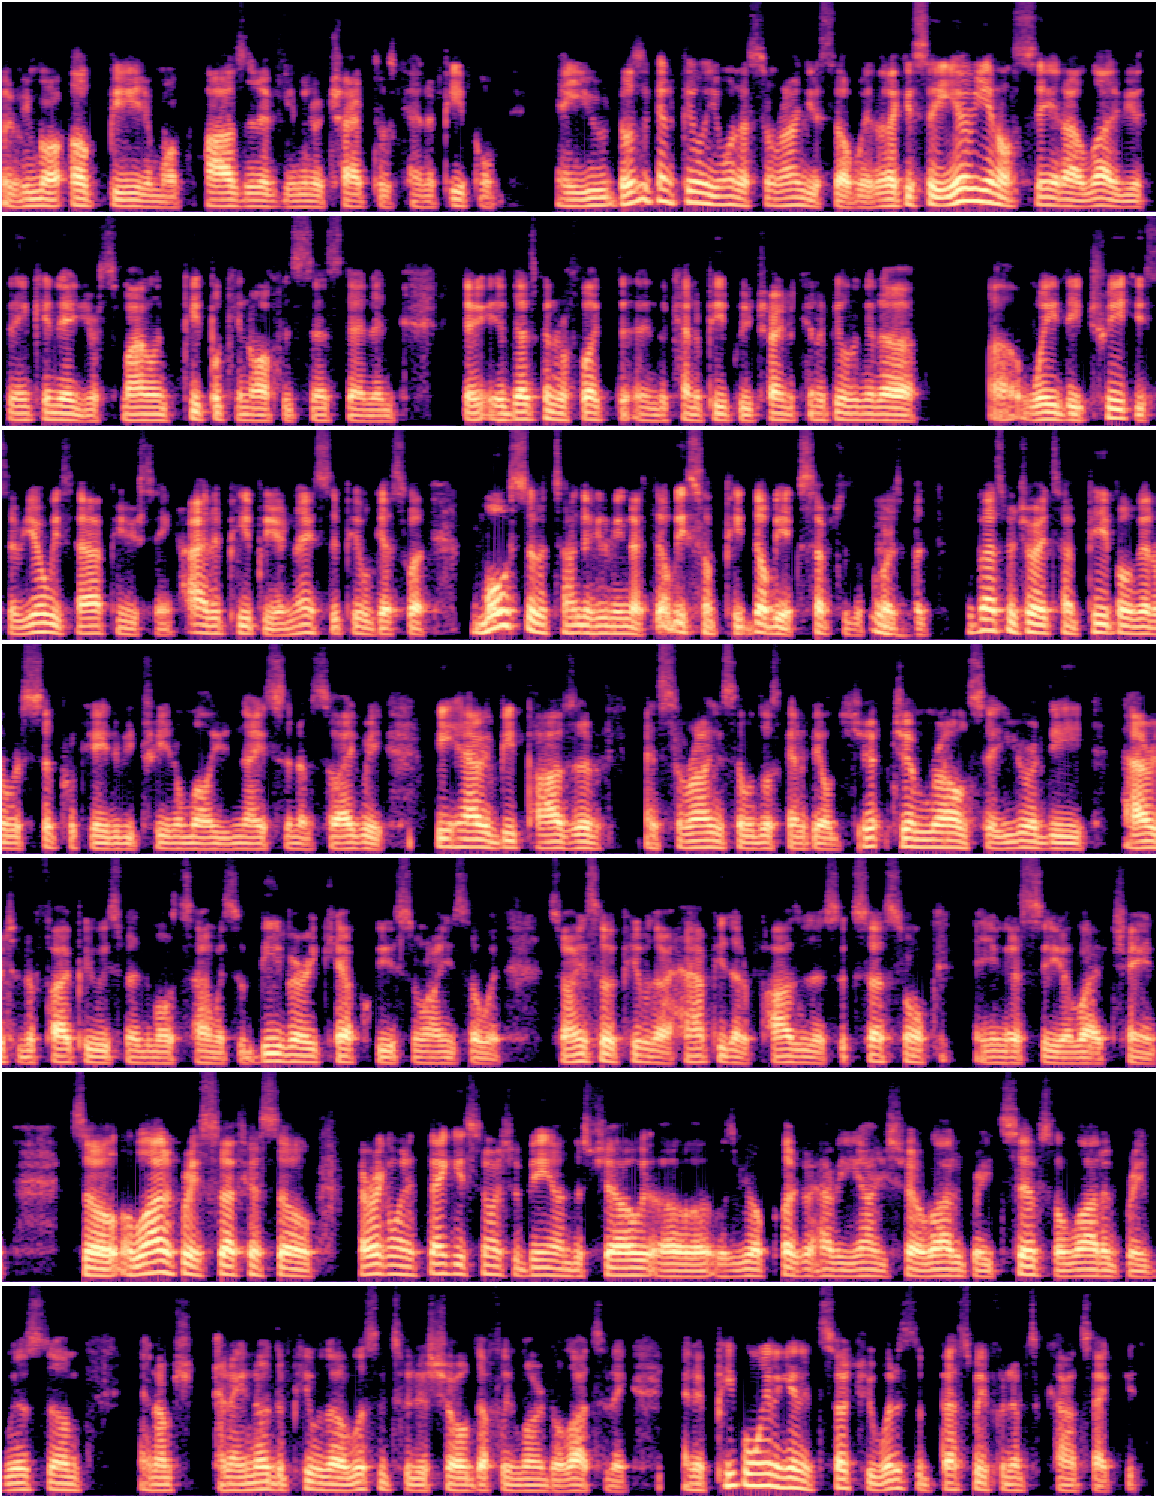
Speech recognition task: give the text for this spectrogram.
But if you're more upbeat and more positive, you're going to attract those kind of people. And you, those are kind of people you want to surround yourself with. Like I say, even you don't say it out loud. If you're thinking it, you're smiling, people can often sense that. And that's going to reflect in the kind of people you're trying to kind of people are going to uh, way they treat you. So you're always happy. You're saying hi to people. You're nice to people. Guess what? Most of the time they're going to be nice. There'll be some people. There'll be exceptions, of course, yeah. but the vast majority of the time, people are going to reciprocate if you treat them well. You're nice to them. So I agree. Be happy. Be positive and surround yourself with those kind of people. Jim Rohn said you're the average of the five people you spend the most time with. So be very careful who you surround yourself with. Surround yourself with people that are happy, that are positive, that are successful, and you're going to see your life change. So a lot of great stuff here. So Eric, I want to thank you so much for being on the show. Uh, it was a real pleasure having you on. You shared a lot of great tips, a lot of great wisdom. And I'm and I know the people that are listening to this show definitely learned a lot today. And if people want to get in touch with you, what is the best way for them to contact you?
